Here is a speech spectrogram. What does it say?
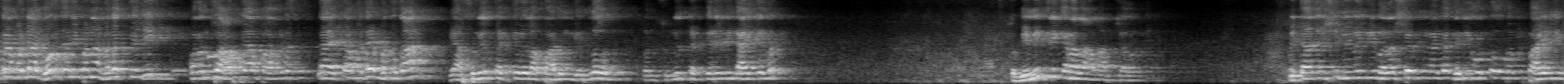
मोठ्या मोठ्या गोरगरिबांना मदत केली. परंतु आपल्या पागड याच्यामध्ये मतदान या सुनील तटकरेला पाडून घेतलं. पण सुनील तटकरेने काय केलं? तो मिमिक्री करायला आला आमच्यावर. मी त्या दिवशी मिमिक्री भरतशेठ मी माझ्या घरी होतो मग मी पाहिली.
